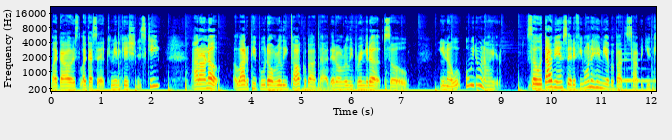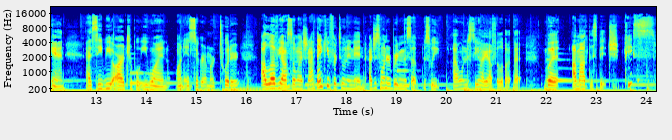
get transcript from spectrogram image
Like I always like I said, communication is key. I don't know. A lot of people don't really talk about that. They don't really bring it up. So, you know, what, what we doing out here? So, with that being said, if you want to hit me up about this topic, you can at CBR triple E one on Instagram or Twitter. I love y'all so much, and I thank you for tuning in. I just wanted to bring this up this week. I wanted to see how y'all feel about that. But I'm out this bitch. Peace.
